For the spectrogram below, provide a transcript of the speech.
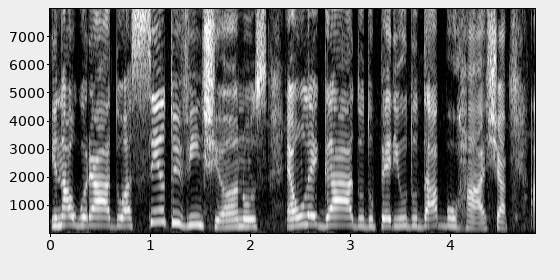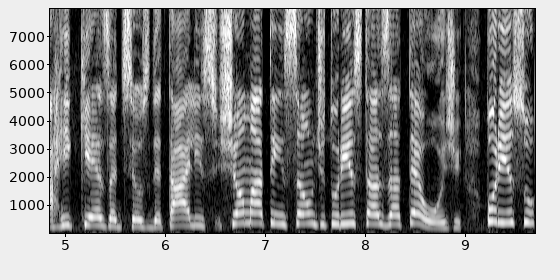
Inaugurado há 120 anos, é um legado do período da borracha. A riqueza de seus detalhes chama a atenção de turistas até hoje. Por isso,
